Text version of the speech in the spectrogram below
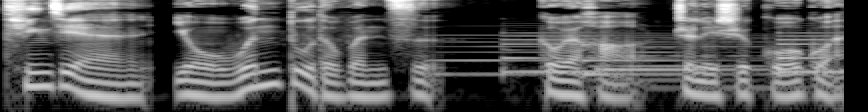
听见有温度的文字，各位好，这里是国馆。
